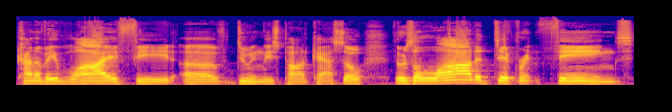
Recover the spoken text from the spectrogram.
kind of a live feed of doing these podcasts. So there's a lot of different things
